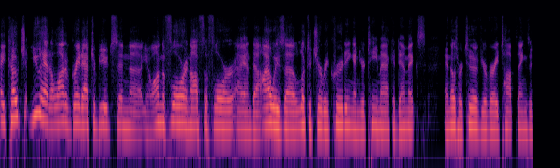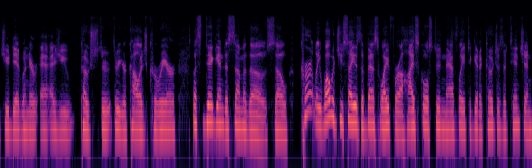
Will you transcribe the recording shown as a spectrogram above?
Hey, Coach, you had a lot of great attributes, and uh, you know, on the floor and off the floor. And uh, I always uh, looked at your recruiting and your team academics, and those were two of your very top things that you did when as you coached through through your college career. Let's dig into some of those. So, currently, what would you say is the best way for a high school student athlete to get a coach's attention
